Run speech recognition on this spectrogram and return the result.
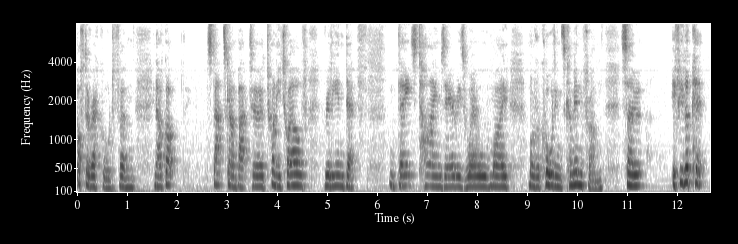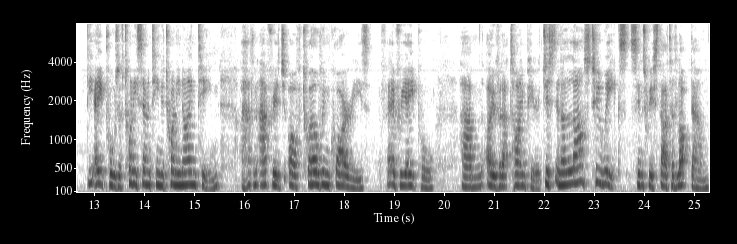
off the record. From you know, I've got stats going back to 2012, really in depth dates, times, areas where all my my recordings come in from. So, if you look at the Aprils of 2017 to 2019, I had an average of 12 inquiries for every April um, over that time period. Just in the last two weeks since we started lockdown,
